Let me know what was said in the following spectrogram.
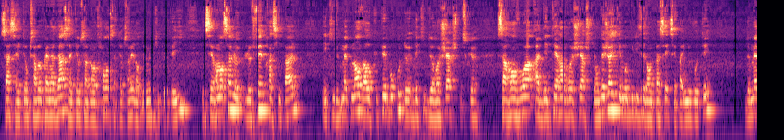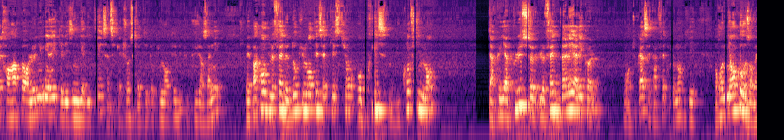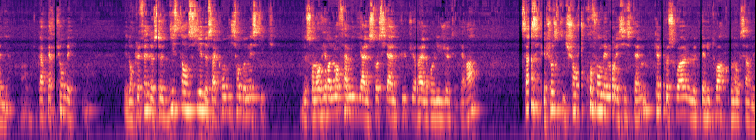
Ça, ça a été observé au Canada, ça a été observé en France, ça a été observé dans de multiples pays. Et c'est vraiment ça le, fait principal et qui maintenant va occuper beaucoup d'équipes de, recherche puisque ça renvoie à des terrains de recherche qui ont déjà été mobilisés dans le passé, c'est pas une nouveauté, de mettre en rapport le numérique et les inégalités, ça c'est quelque chose qui a été documenté depuis plusieurs années. Mais par contre, le fait de documenter cette question au prisme du confinement, c'est-à-dire qu'il y a plus le fait d'aller à l'école, ou en tout cas c'est un fait maintenant qui est remis en cause, on va dire, en tout cas perturbé. Et donc le fait de se distancier de sa condition domestique, de son environnement familial, social, culturel, religieux, etc., ça, c'est quelque chose qui change profondément les systèmes, quel que soit le territoire qu'on a observé.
